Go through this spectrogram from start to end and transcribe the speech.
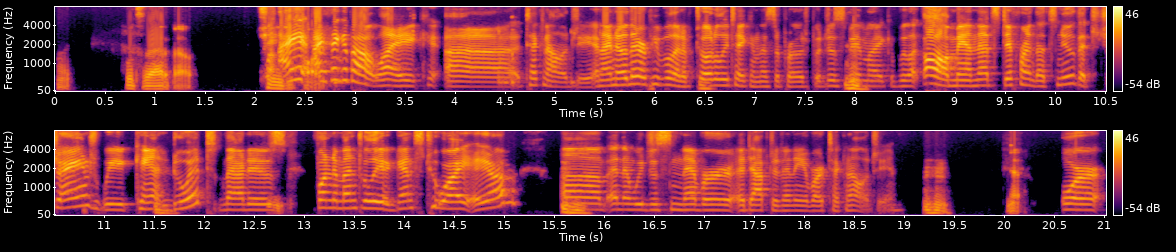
Like, what's that about? Well, Change I, I think about like uh technology and i know there are people that have totally taken this approach but just being like be like oh man that's different that's new that's changed we can't do it that is fundamentally against who i am Mhm. um and then we just never adapted any of our technology Mhm. Yeah. or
